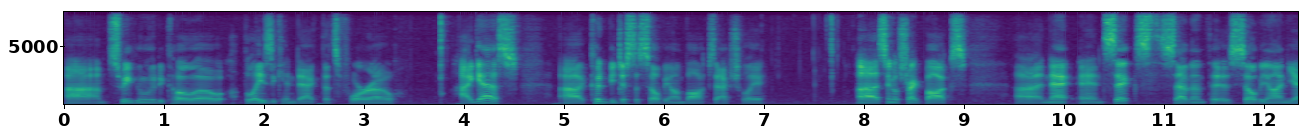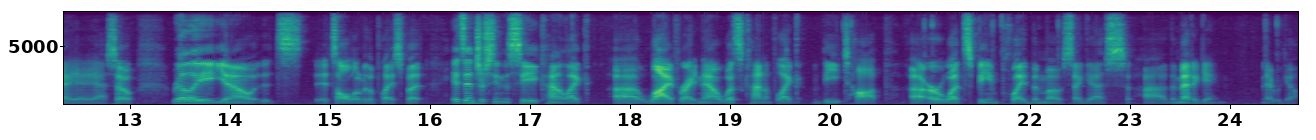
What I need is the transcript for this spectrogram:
Um, Suicune Ludicolo, a Blaziken deck that's 4-0. I guess. Uh, could be just a Sylveon box, actually. Uh, single strike box. Uh, net and sixth, seventh is Sylveon. Yeah, yeah, yeah. So really, you know, it's it's all over the place. But it's interesting to see kind of like uh, live right now what's kind of like the top uh, or what's being played the most, I guess. Uh, the meta game. There we go.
